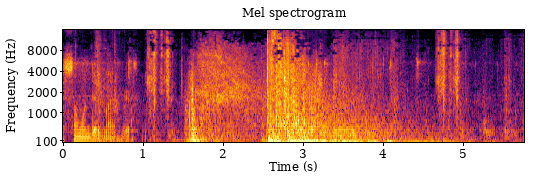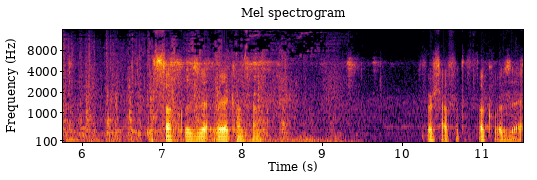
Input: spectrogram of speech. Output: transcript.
someone did land here. The fuck was that? Where'd that come from? First off, what the fuck was that?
